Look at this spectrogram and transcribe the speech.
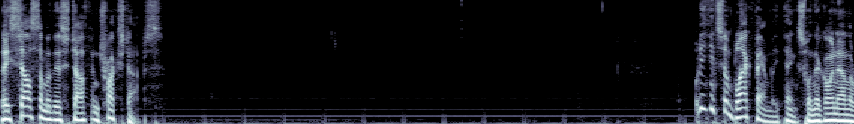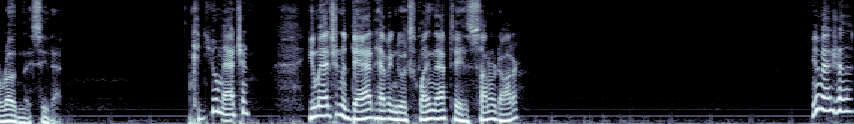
they sell some of this stuff in truck stops. What do you think some black family thinks when they're going down the road and they see that? Could you imagine? You imagine a dad having to explain that to his son or daughter? You imagine that?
